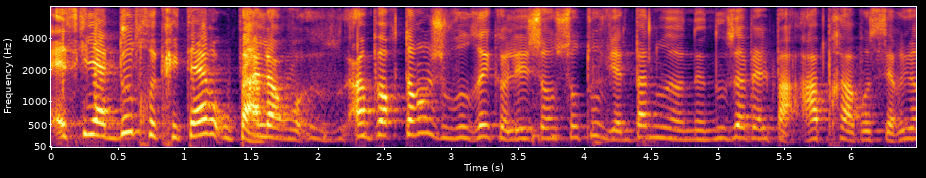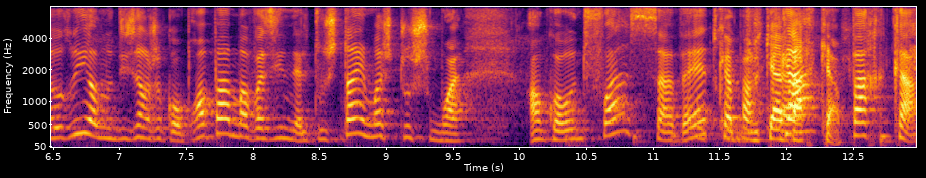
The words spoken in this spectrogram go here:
est-ce qu'il y a d'autres critères ou pas? Alors, euh, important, je voudrais que les gens surtout viennent pas nous, ne nous appellent pas après a posteriori en nous disant je comprends pas, ma voisine elle touche tant et moi je touche moins. Encore une fois, ça va être cas par du cas par cas. par cas.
